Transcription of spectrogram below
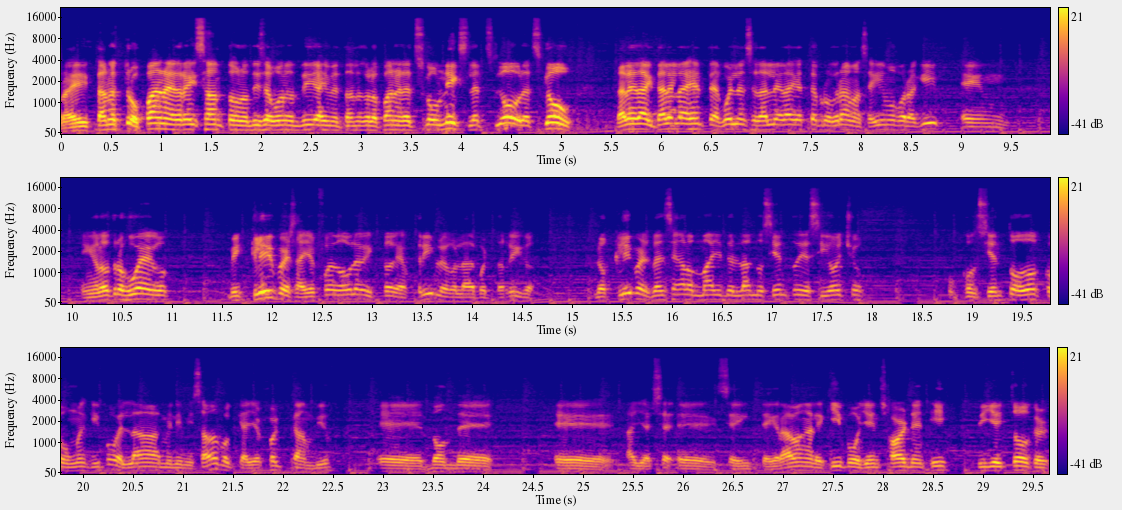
por ahí está nuestro pana Drey Santos. Nos dice buenos días, inventando con los panes. Let's go, Knicks. Let's go, let's go. Dale like, dale like, gente. Acuérdense, darle like a este programa. Seguimos por aquí en, en el otro juego. Mis Clippers, ayer fue doble victoria, triple con la de Puerto Rico. Los Clippers vencen a los Magic de Orlando 118 con 102 con un equipo ¿verdad? minimizado porque ayer fue el cambio eh, donde eh, ayer eh, se, integraban al equipo James Harden y PJ Tucker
